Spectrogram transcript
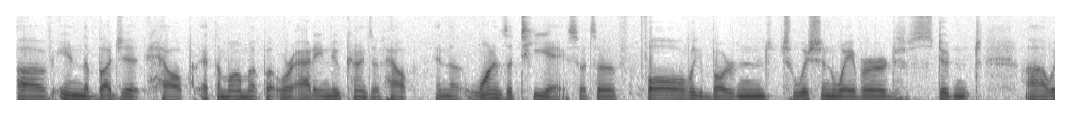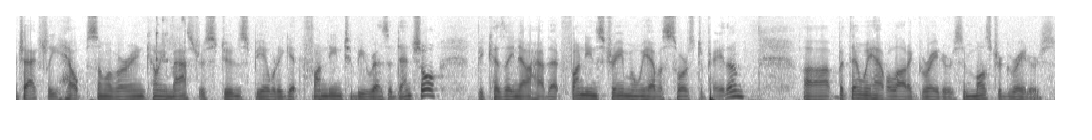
of in the budget help at the moment, but we're adding new kinds of help. And the one is a TA, so it's a fully burdened, tuition waivered student, uh, which actually helps some of our incoming master's students be able to get funding to be residential because they now have that funding stream and we have a source to pay them. Uh, but then we have a lot of graders, and most are graders.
